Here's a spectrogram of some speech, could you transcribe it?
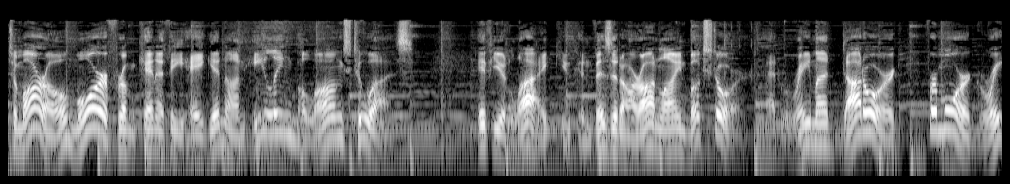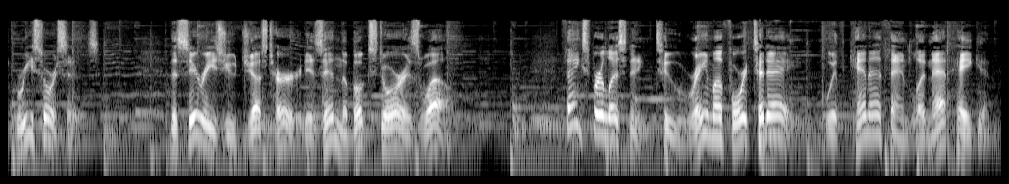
Tomorrow, more from Kenneth E. Hagin on Healing Belongs to Us. If you'd like, you can visit our online bookstore at rhema.org for more great resources. The series you just heard is in the bookstore as well. Thanks for listening to Rhema for Today with Kenneth and Lynette Hagin.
